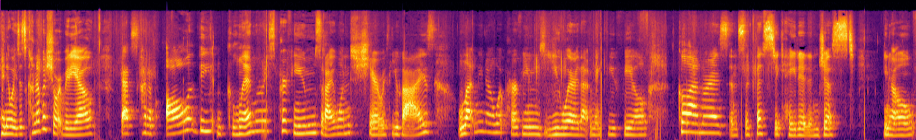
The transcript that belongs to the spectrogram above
Anyways, it's kind of a short video. That's kind of all the glamorous perfumes that I wanted to share with you guys. Let me know what perfumes you wear that make you feel glamorous and sophisticated and just, you know,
